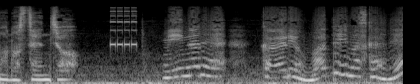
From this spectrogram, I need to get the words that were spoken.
いつもの戦場。みんなで帰りを待っていますからね。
